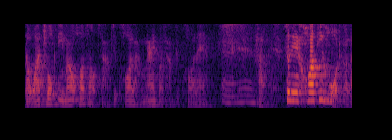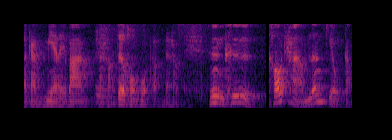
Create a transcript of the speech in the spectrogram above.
แต่ว่าโชคดีมากว่าข้อสอบ 30 ข้อหลังง่ายกว่า 30 ข้อแรกครับซึ่งไอ้ข้อที่โหดก่อนแล้วกันมีอะไรบ้างนะครับเจอของโหดก่อนนะครับหนึ่งคือเขาถามเรื่องเกี่ยวกับ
